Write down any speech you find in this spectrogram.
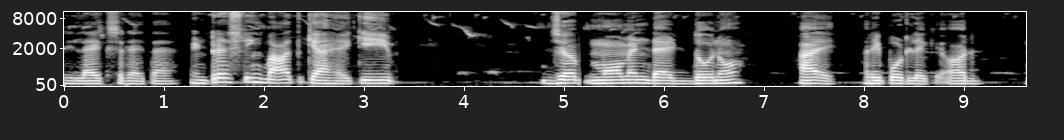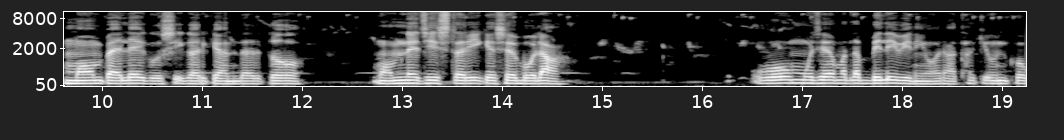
रिलैक्स रहता है। इंटरेस्टिंग बात क्या है कि जब मॉम एंड डैड दोनों आए रिपोर्ट लेके और मॉम पहले घुसी घर के अंदर तो मॉम ने जिस तरीके से बोला, वो मुझे मतलब बिलीव ही नहीं हो रहा था कि उनको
